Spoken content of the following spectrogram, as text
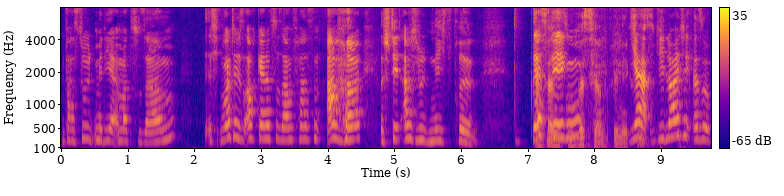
warst du mit dir ja immer zusammen. Ich wollte das auch gerne zusammenfassen, aber es steht absolut nichts drin. Deswegen. Das heißt ein bisschen wenigstens. Ja, die Leute, also,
